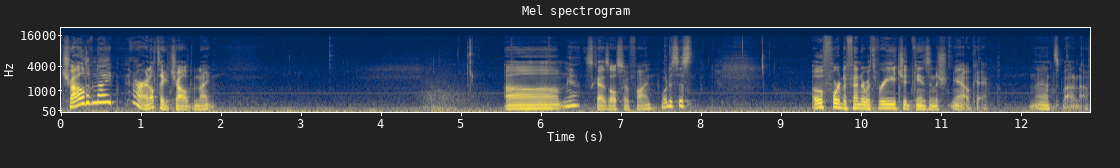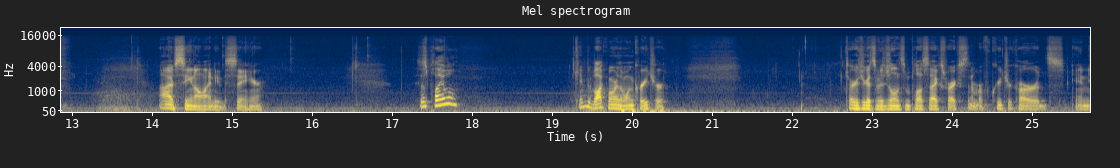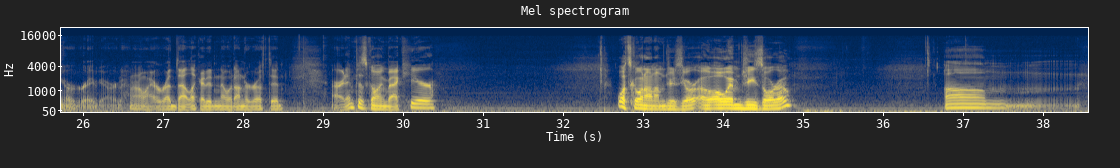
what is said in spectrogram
Child of Night? Alright, I'll take a Child of Night. Um, yeah, this guy's also fine. What is this? 04 Defender with reach. It gains... Yeah, okay. That's about enough. I've seen all I need to see here. Is this playable? Can't be blocked more than one creature. Target gets vigilance and plus X for X the number of creature cards in your graveyard. I don't know why I read that like I didn't know what Undergrowth did. Alright, Imp is going back here. What's going on, OMG Zoro? Oh, OMG Zoro. Um,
